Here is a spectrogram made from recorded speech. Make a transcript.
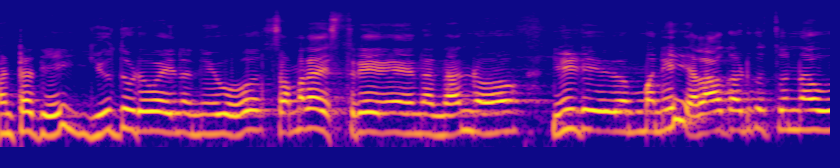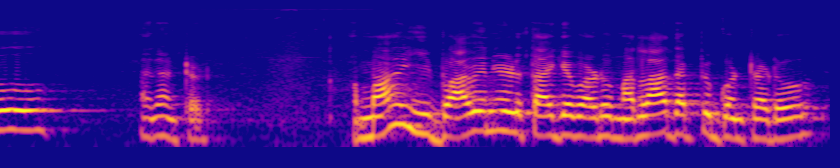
అంటది యూదుడు అయిన నీవు సమరయ స్త్రీ అయిన నన్ను నీడి ఇమ్మని ఎలా అడుగుతున్నావు? అని అంటాడు. అమ్మా ఈ బావి నీళ్ళు తాగేవాడు మరలా దప్పికొంటాడు.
